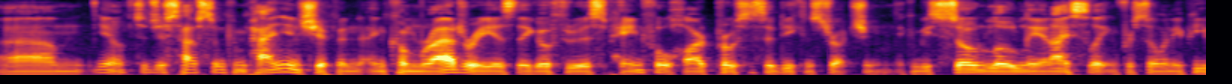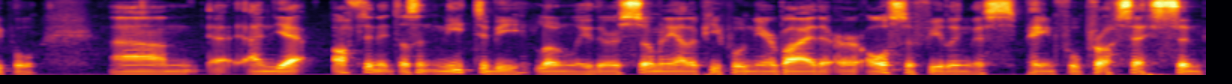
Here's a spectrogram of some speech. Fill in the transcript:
um, you know, to just have some companionship and, and, camaraderie as they go through this painful, hard process of deconstruction. It can be so lonely and isolating for so many people. Um, and yet, often it doesn't need to be lonely. There are so many other people nearby that are also feeling this painful process and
